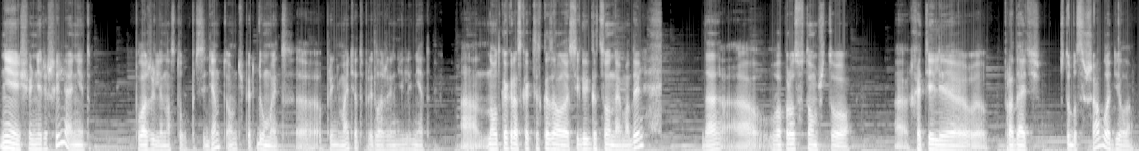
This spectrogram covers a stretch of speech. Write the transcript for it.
Не, еще не решили, они это положили на стол президенту, он теперь думает, э, принимать это предложение или нет. А, но вот как раз, как ты сказала, сегрегационная модель, да, а вопрос в том, что а, хотели э, продать, чтобы США владела Э,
